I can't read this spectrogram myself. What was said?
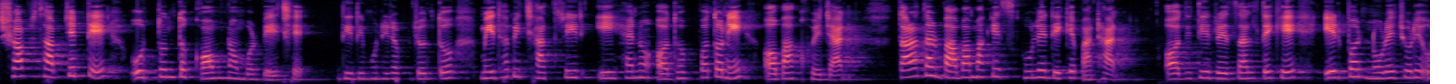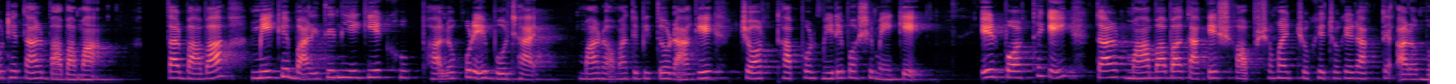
সব সাবজেক্টে অত্যন্ত কম নম্বর পেয়েছে। দিদিমণিরা পর্যন্ত মেধাবী ছাত্রীর এ হেন অধঃপতনে অবাক হয়ে যান। তারা তার বাবা মাকে স্কুলে ডেকে পাঠান। অদিতির রেজাল্ট দেখে এরপর নড়ে চড়ে ওঠে তার বাবা মা তার বাবা মেয়েকে বাড়িতে নিয়ে গিয়ে খুব ভালো করে বোঝায়, মা রমা দেবী তো রাগে চট থাপ্পড় মেরে বসে মেয়েকে। এরপর থেকেই তার মা বাবা তাকে সব সময় চোখে চোখে রাখতে আরম্ভ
